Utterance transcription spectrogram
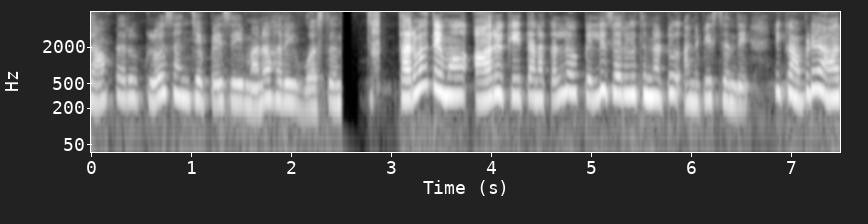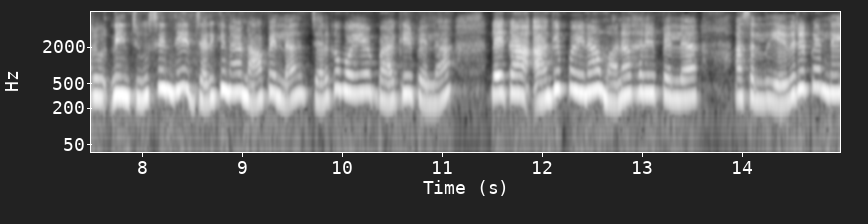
చాప్టర్ క్లోజ్ అని చెప్పేసి మనోహరి వస్తుంది. తర్వాతేమో ఆరుకి తన కల్లో పెళ్ళి జరుగుతున్నట్టు అనిపిస్తుంది. ఇక అప్పుడే ఆరు నేను చూసింది జరిగిన నా పెళ్ళ జరగబోయే భాగ్య పెళ్ళ లేక ఆగిపోయిన మనోహరి పెళ్ళ అసలు ఎవరి పెళ్ళి?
